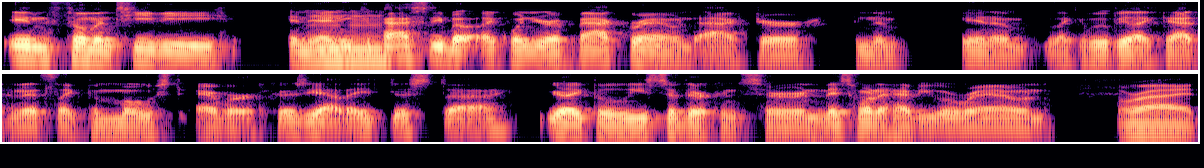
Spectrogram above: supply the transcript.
in film and TV in any Mhm. capacity. But like when you're a background actor in the in a like a movie like that, then it's like the most ever because yeah, they just uh, you're like the least of their concern. They just want to have you around, Right.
